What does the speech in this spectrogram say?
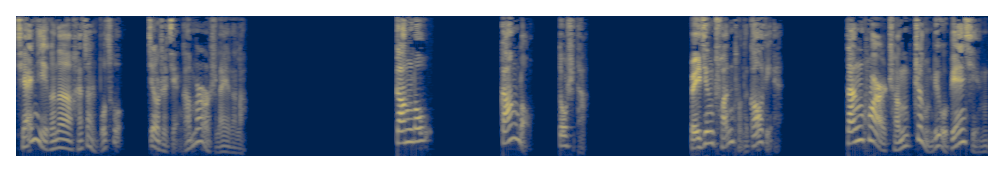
前几个呢还算是不错，竟是捡钢镚之类的了。钢喽。钢楼都是它。北京传统的糕点，单块呈正六边形，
